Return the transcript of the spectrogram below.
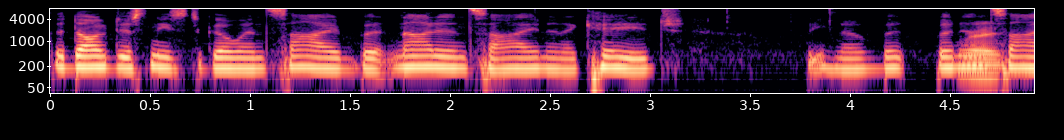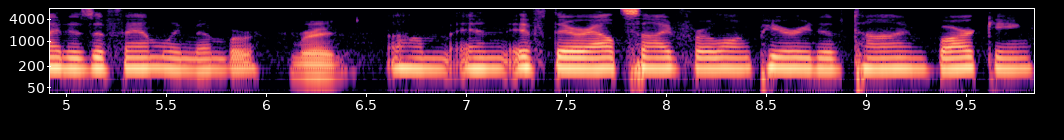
the dog just needs to go inside, but not inside in a cage, you know, but but Right. inside as a family member. Right. Um, and if they're outside for a long period of time barking,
